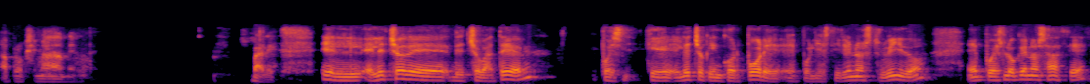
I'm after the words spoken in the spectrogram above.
aproximadamente. Vale. El, hecho de, de Chobater pues que el hecho que incorpore eh, poliestireno extruido, eh, pues lo que nos hace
